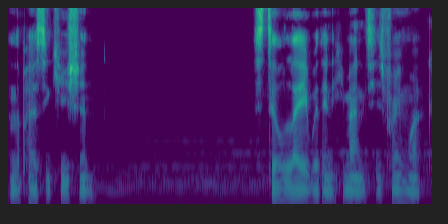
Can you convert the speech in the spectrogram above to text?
and the persecution still lay within humanity's framework.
